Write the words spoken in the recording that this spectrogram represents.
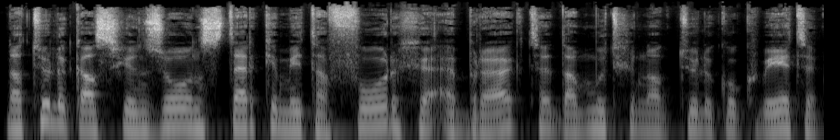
Natuurlijk, als je zo'n sterke metafoor gebruikt, dan moet je natuurlijk ook weten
